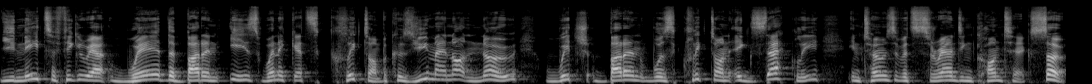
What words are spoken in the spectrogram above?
you need to figure out where the button is when it gets clicked on because you may not know which button was clicked on exactly in terms of its surrounding context. So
